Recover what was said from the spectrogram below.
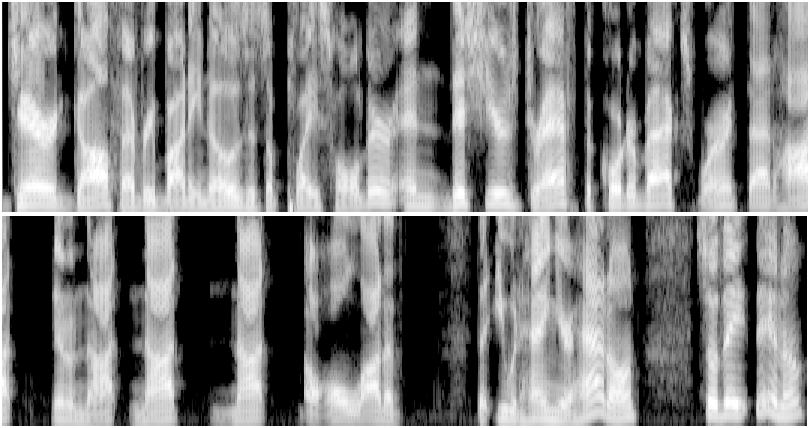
Jared Goff, everybody knows, is a placeholder. And this year's draft, the quarterbacks weren't that hot. You know, not not not a whole lot of that you would hang your hat on. So they, they you know,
